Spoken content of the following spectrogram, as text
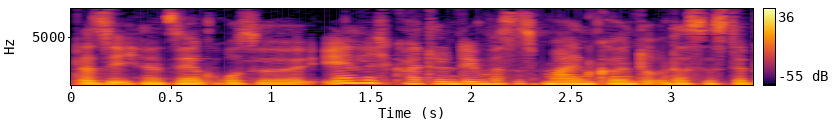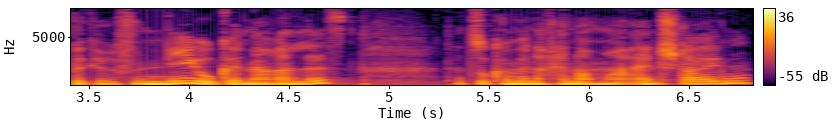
Da sehe ich eine sehr große Ähnlichkeit in dem, was es meinen könnte. Und das ist der Begriff Neogeneralist. Dazu können wir nachher nochmal einsteigen.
